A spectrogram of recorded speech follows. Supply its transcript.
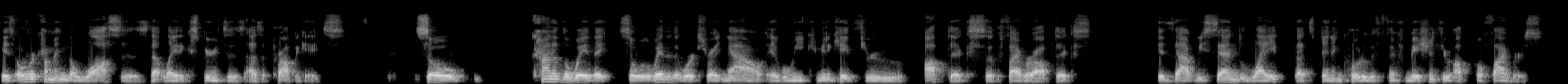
is overcoming the losses that light experiences as it propagates. So kind of the way that so the way that it works right now eh, when we communicate through optics fiber optics is that we send light that's been encoded with information through optical fibers.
